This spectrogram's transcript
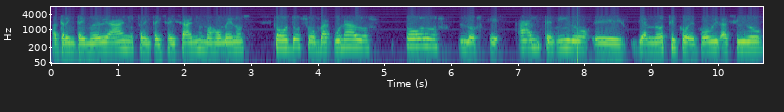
a 39 años, 36 años más o menos, todos son vacunados, todos los que han tenido eh, diagnóstico de COVID ha sido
